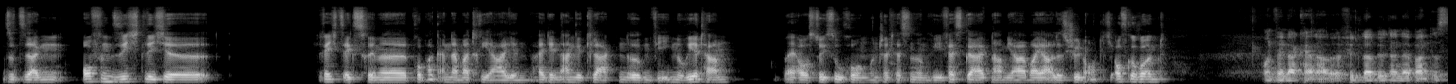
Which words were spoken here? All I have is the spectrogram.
sozusagen offensichtliche rechtsextreme Propagandamaterialien bei den Angeklagten irgendwie ignoriert haben bei Hausdurchsuchungen und stattdessen irgendwie festgehalten haben, ja, war ja alles schön ordentlich aufgeräumt. Und wenn da kein Adolf Hitler-Bild an der Wand ist,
